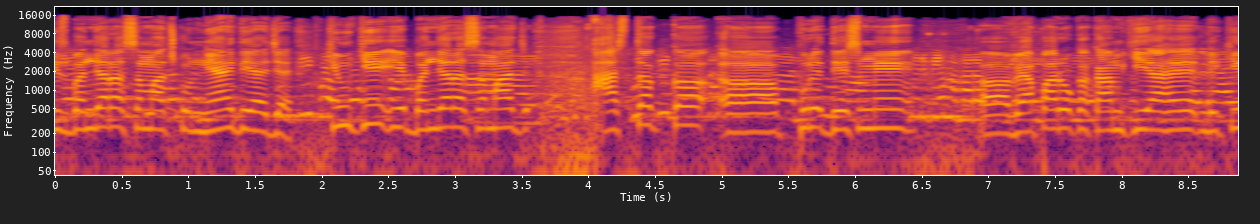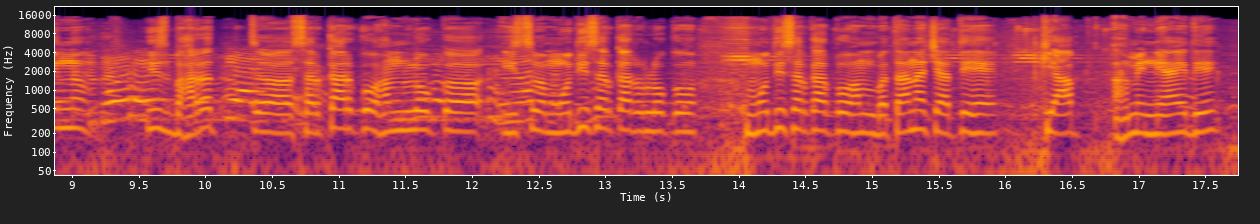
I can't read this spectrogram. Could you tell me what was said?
इस बंजारा समाज को न्याय दिया जाए, क्योंकि ये बंजारा समाज आज तक पूरे देश में व्यापारों का काम किया है, लेकिन इस भारत सरकार को हम लोग इस मोदी सरकार लोग मोदी सरकार को हम बताना चाहते हैं कि आप हमें न्याय दें।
